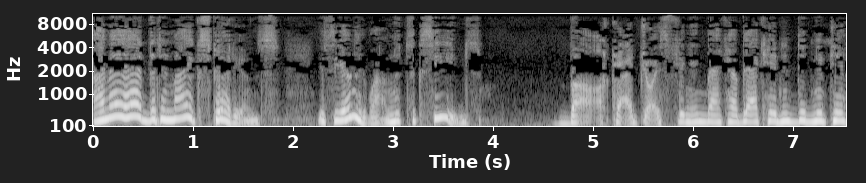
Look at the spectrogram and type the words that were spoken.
I may add that in my experience, it's the only one that succeeds. Bah, cried Joyce, flinging back her black head indignantly.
